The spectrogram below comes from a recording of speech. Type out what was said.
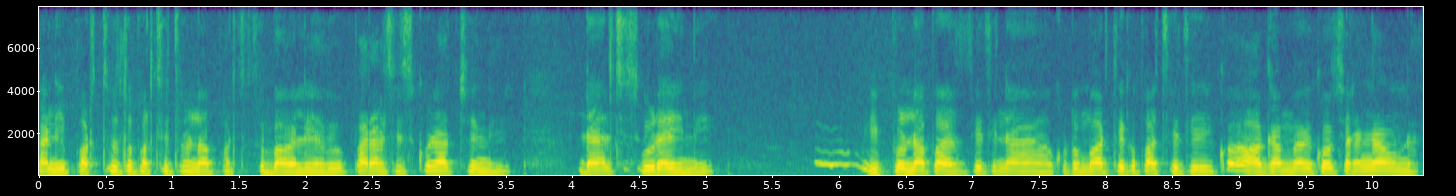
కానీ పరిస్థితులతో పరిస్థితులు నా పరిస్థితి బాగలేదు. పారాలసిస్ కూడా వచ్చింది. డయాలసిస్ కూడా అయింది. ఇప్పుడు నా పరిస్థితి నా కుటుంబ ఆర్థిక పరిస్థితి అగమ్య గోచరంగా ఉన్నది.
